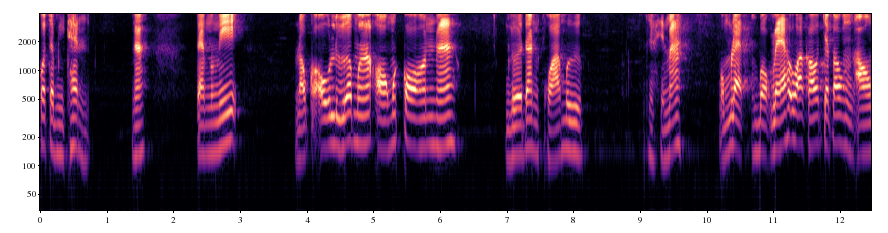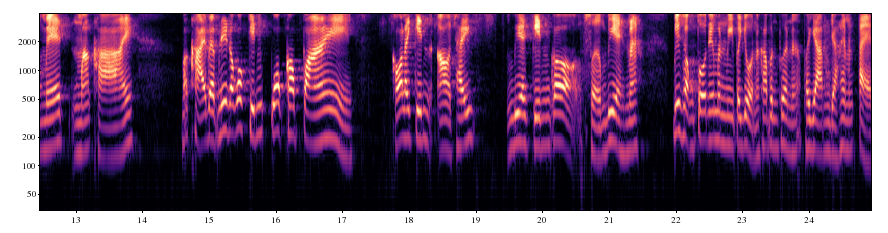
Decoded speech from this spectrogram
ก็จะมีแท่นนะ แต่ตรงนี้ เราก็เอาเรือมาออกมาก่อนนะเรือด้านขวามือเห็นไหมผมแหลกบอกแล้วว่าเขาจะต้องเอาเม็ดมาขาย มาขายแบบนี้เราก็กินกวบเข้าไป เขาอะไรกินเอาใช้เบี้ยกินก็เสริมเบี้ยเห็นไหมเบี้ยสองตัวนี้มันมีประโยชน์นะครับเพื่อนๆนะพยายามอย่าให้มันแตก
